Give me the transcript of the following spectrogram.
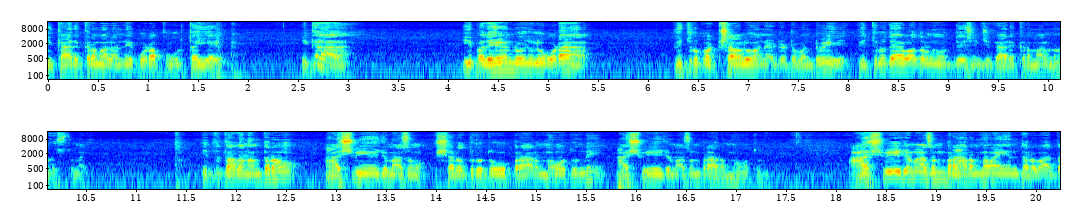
ఈ కార్యక్రమాలన్నీ కూడా పూర్తయ్యాయి. ఇక ఈ పదిహేను రోజులు కూడా పితృపక్షాలు అనేటటువంటివి పితృదేవతలను ఉద్దేశించి కార్యక్రమాలు నడుస్తున్నాయి. ఇది తదనంతరం ఆశ్వేయుజ మాసం శరదృతువు ప్రారంభమవుతుంది ఆశ్వేయుజ మాసం ప్రారంభమవుతుంది. ఆశ్వేయుజ మాసం ప్రారంభమైన తర్వాత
